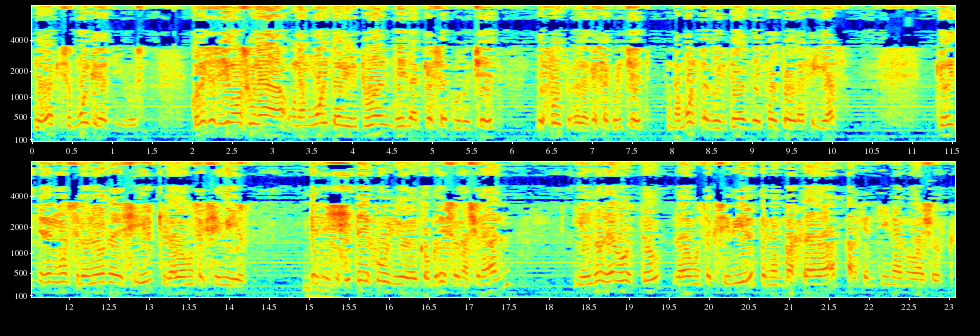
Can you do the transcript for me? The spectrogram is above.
Y la verdad que son muy creativos. Con eso hicimos una, una muestra virtual de la Casa Curuchet, de fotos de la Casa Curuchet, una muestra virtual de fotografías, que hoy tenemos el honor de decir que la vamos a exhibir el 17 de julio del Congreso Nacional y el 2 de agosto la vamos a exhibir en la Embajada Argentina en Nueva York.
